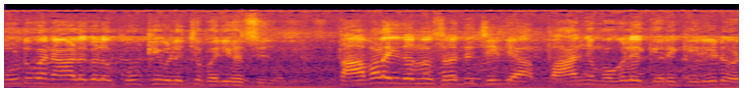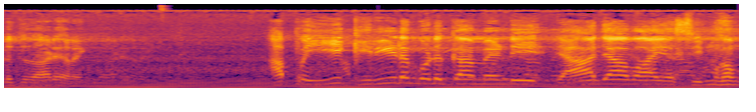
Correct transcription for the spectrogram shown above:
മുഴുവൻ ആളുകൾ കൂക്കി വിളിച്ച് പരിഹസിച്ചു. തവള ഇതൊന്നും ശ്രദ്ധിച്ചില്ല. പാഞ്ഞ് മുകളിൽ കയറി കിരീടം എടുത്ത് താഴെ ഇറങ്ങി. അപ്പൊ ഈ കിരീടം കൊടുക്കാൻ വേണ്ടി രാജാവായ സിംഹം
